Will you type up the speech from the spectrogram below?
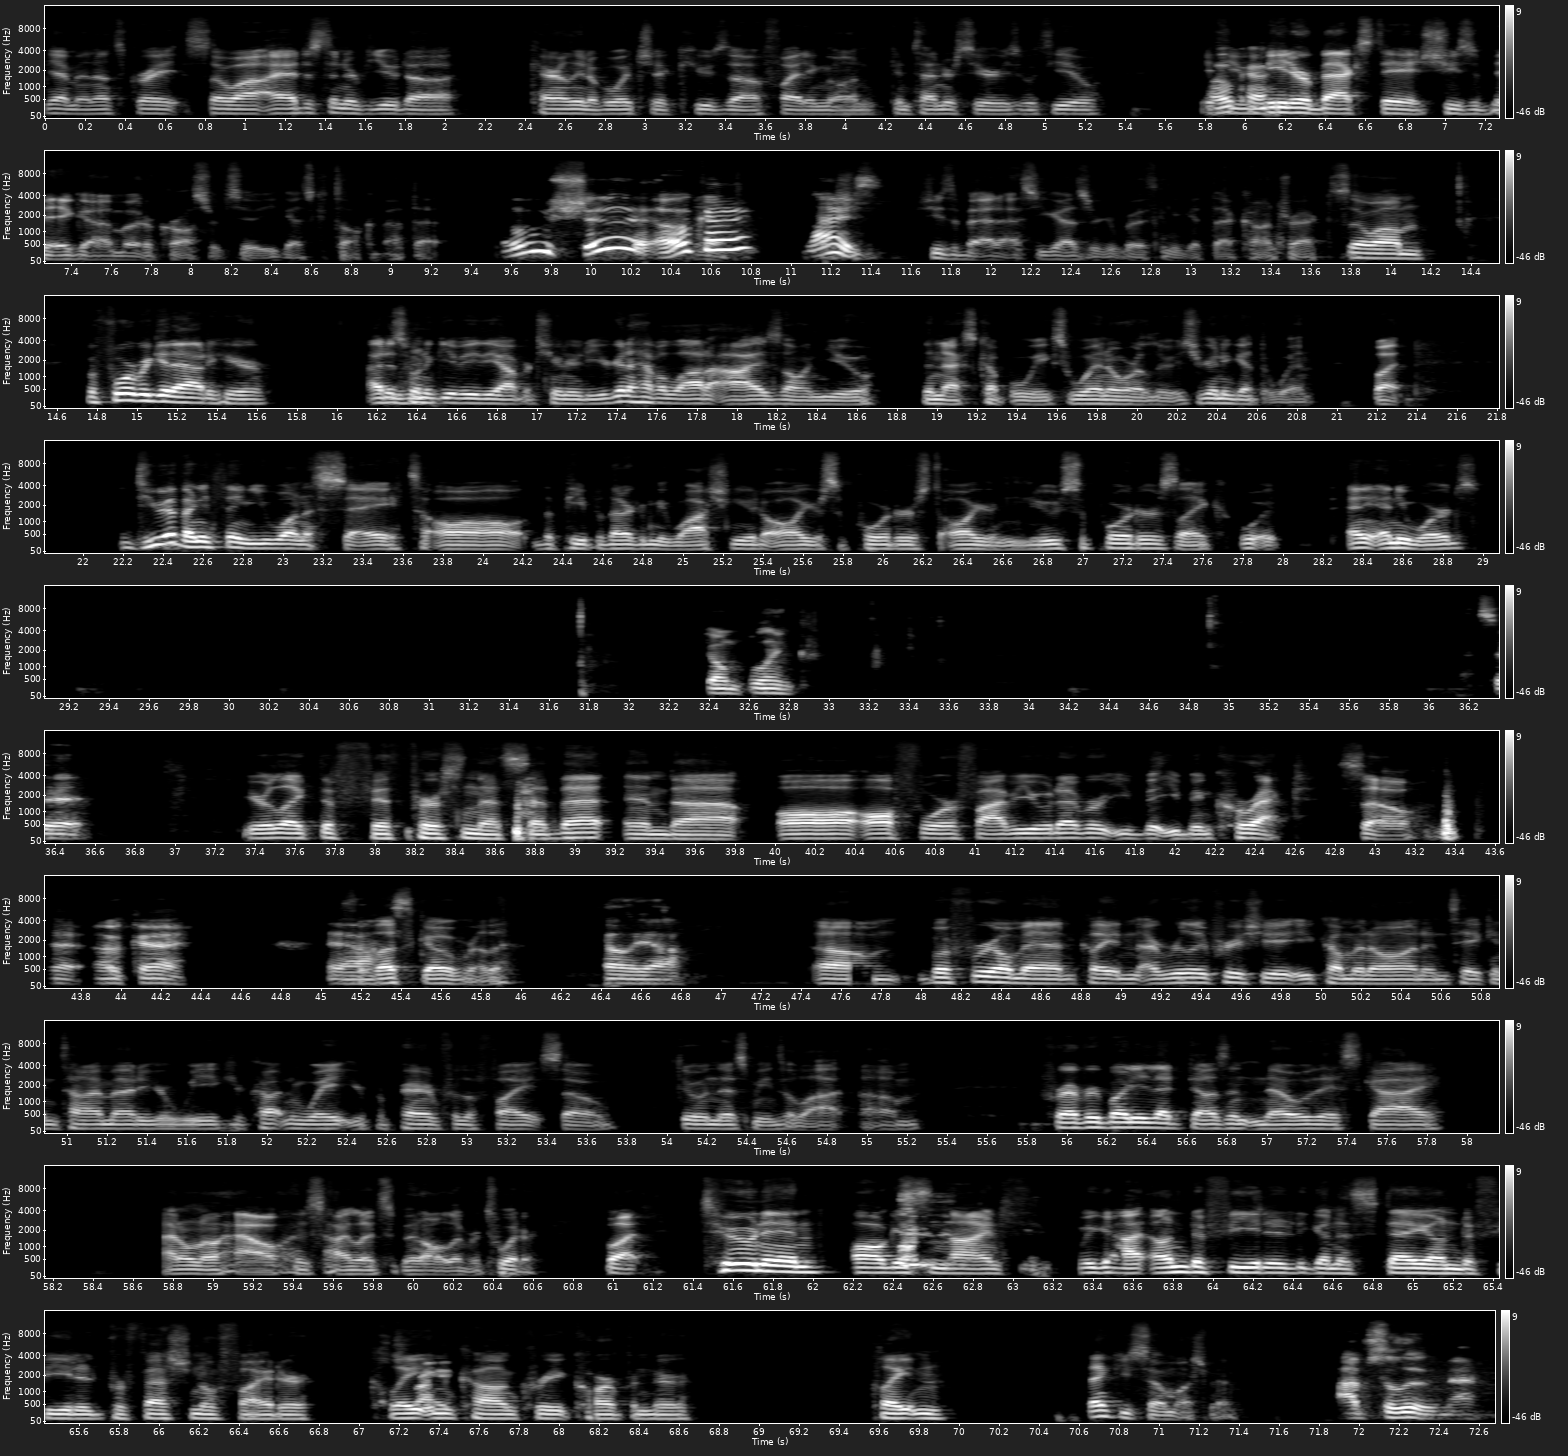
Yeah, man, that's great. So uh, I just interviewed uh, Carolina Wojcik, who's uh, fighting on Contender Series with you. If you meet her backstage, she's a big uh, motocrosser too. You guys could talk about that. Oh shit! Okay, nice. She's, she's a badass. You guys are both going to get that contract. So, um, before we get out of here, I just want to give you the opportunity. You're going to have a lot of eyes on you the next couple weeks, win or lose. You're going to get the win. But do you have anything you want to say to all the people that are going to be watching you, to all your supporters, to all your new supporters? Like, what, any any words? Don't blink. That's it. You're like the fifth person that said that, and uh, all all four or five of you, whatever, you've been, you've been correct. So, Yeah, okay. so Yeah. let's go, brother. Hell yeah. Um, but for real, man, Clayton, I really appreciate you coming on and taking time out of your week. You're cutting weight, you're preparing for the fight. So doing this means a lot. Um, for everybody that doesn't know this guy, I don't know how his highlights have been all over Twitter, but tune in August 9th. We got undefeated, gonna stay undefeated professional fighter, Clayton Right. Concrete Carpenter. Clayton, thank you so much, man. Absolutely, man.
